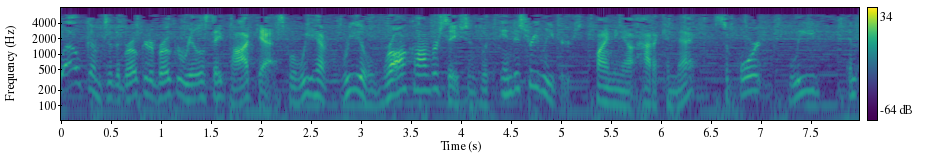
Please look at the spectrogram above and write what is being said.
Welcome to the Broker to Broker Real Estate Podcast, where we have real, raw conversations with industry leaders, finding out how to connect, support, lead, and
